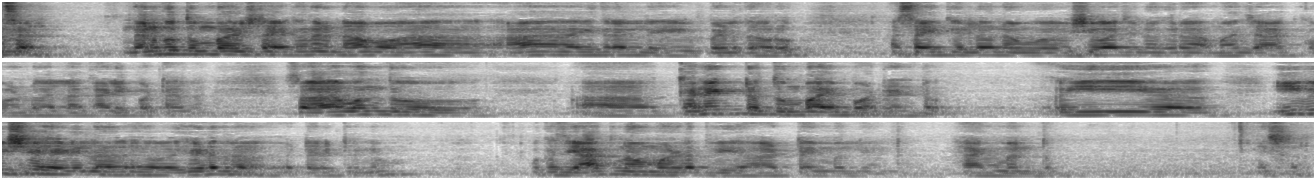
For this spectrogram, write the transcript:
ಸರ್ ನನಗೂ ತುಂಬಾ ಇಷ್ಟ. ಯಾಕಂದ್ರೆ ನಾವು ಆ ಆ ಇದರಲ್ಲಿ ಬೆಳೆದವರು. ಆ ಸೈಕಲ್ ನಾವು ಶಿವಾಜಿನಗರ ಮಂಜ ಹಾಕ್ಕೊಂಡು ಎಲ್ಲ ಗಾಳಿಪಟ ಎಲ್ಲ ಸೊ ಆ ಒಂದು ಕನೆಕ್ಟ್ ತುಂಬಾ ಇಂಪಾರ್ಟೆಂಟ್ ಈ ಈ ವಿಷಯ ಹೇಳಿಲ್ಲ, ಹೇಳಿದ್ರ ಡೈರೆಕ್ಟರ್ ನೀವು? ಬಿಕಾಸ್ ಯಾಕೆ ನಾವು ಮಾಡಿದ್ವಿ ಆ ಟೈಮಲ್ಲಿ ಅಂತ ಹ್ಯಾಂಗ್ ಮ್ಯಾನ್ದು ಎಸ್ ಸರ್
